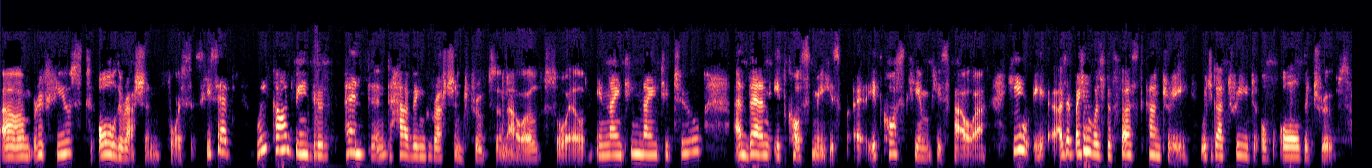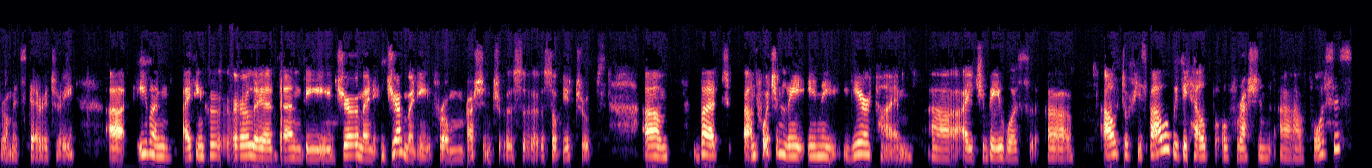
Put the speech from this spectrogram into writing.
um, refused all the Russian forces. He said, we can't be independent having Russian troops on our soil in 1992, and then it cost me his, it cost him his power. He, Azerbaijan was the first country which got rid of all the troops from its territory, uh, even I think earlier than the Germany, Germany from Russian troops, uh, Soviet troops. Um, but unfortunately, in a year time, uh, was uh, out of his power with the help of Russian uh, forces.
